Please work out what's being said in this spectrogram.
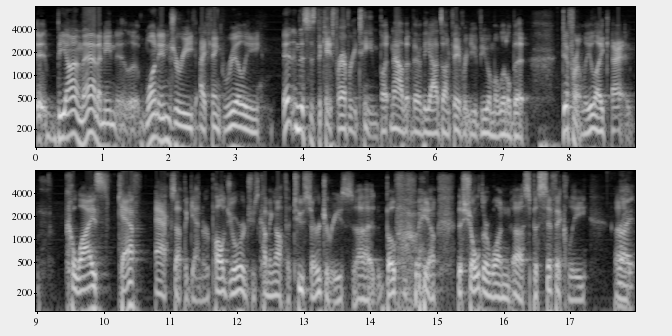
it, beyond that, I mean, uh, one injury I think really, and, and this is the case for every team, but now that they're the odds-on favorite, you view them a little bit differently. Like I, Kawhi's calf acts up again, or Paul George, who's coming off of two surgeries, uh, both you know the shoulder one uh, specifically, uh, Right.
